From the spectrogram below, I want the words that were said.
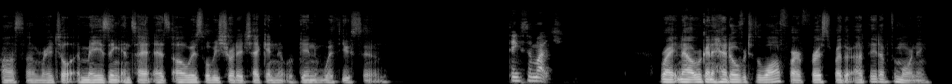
Awesome. Rachel, amazing insight. As always, we'll be sure to check in again with you soon. Thanks so much. Right now, we're going to head over to the wall for our first weather update of the morning.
